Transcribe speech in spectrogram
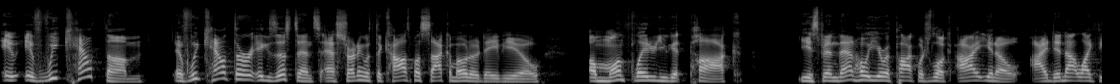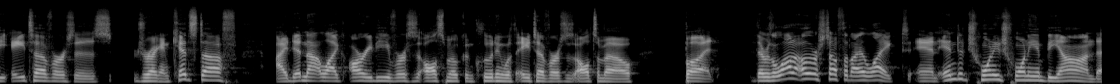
if, if we count them, if we count their existence as starting with the Kazma Sakamoto debut, a month later you get Pac. You spend that whole year with Pac, which look, I you know I did not like the Eita versus Dragon Kid stuff. I did not like RED versus Ultimo, concluding with Eita versus Ultimo, but there was a lot of other stuff that I liked. And into 2020 and beyond,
